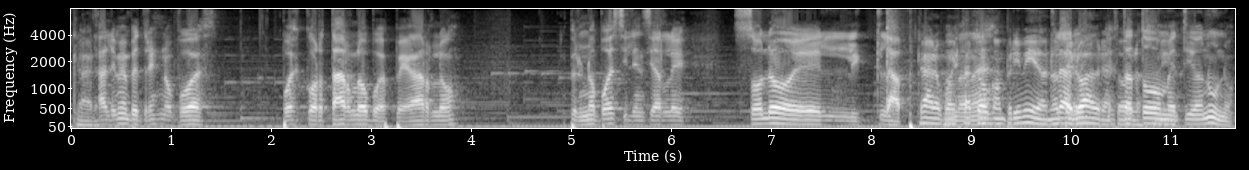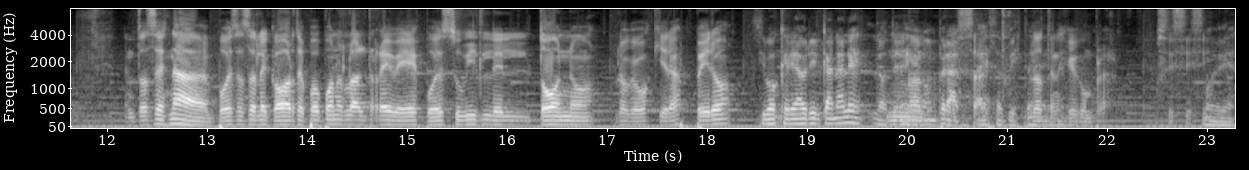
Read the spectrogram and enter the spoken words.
Claro. Al MP3 no puedes. Puedes cortarlo, puedes pegarlo, pero no puedes silenciarle solo el clap. Claro, porque está todo comprimido, no te lo abre a Está todo sonidos. metido en uno. Entonces, nada, puedes hacerle corte, puedes ponerlo al revés, puedes subirle el tono, lo que vos quieras, pero. Si vos querés abrir canales, lo tenés no- que comprar exacto, a esa pista. Lo tenés que comprar. Sí, sí, sí. Muy bien.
